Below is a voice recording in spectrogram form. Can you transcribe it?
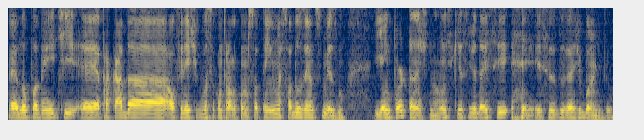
é, no oponente é, para cada alfinete que você controla. Como só tem um, é só 200 mesmo. E é importante, não esqueça de dar esse, esses 200 de burn, viu?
